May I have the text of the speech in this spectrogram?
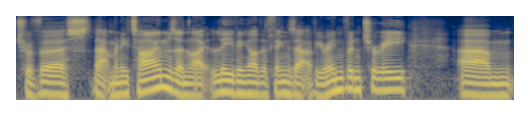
traverse that many times and like leaving other things out of your inventory. Um,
